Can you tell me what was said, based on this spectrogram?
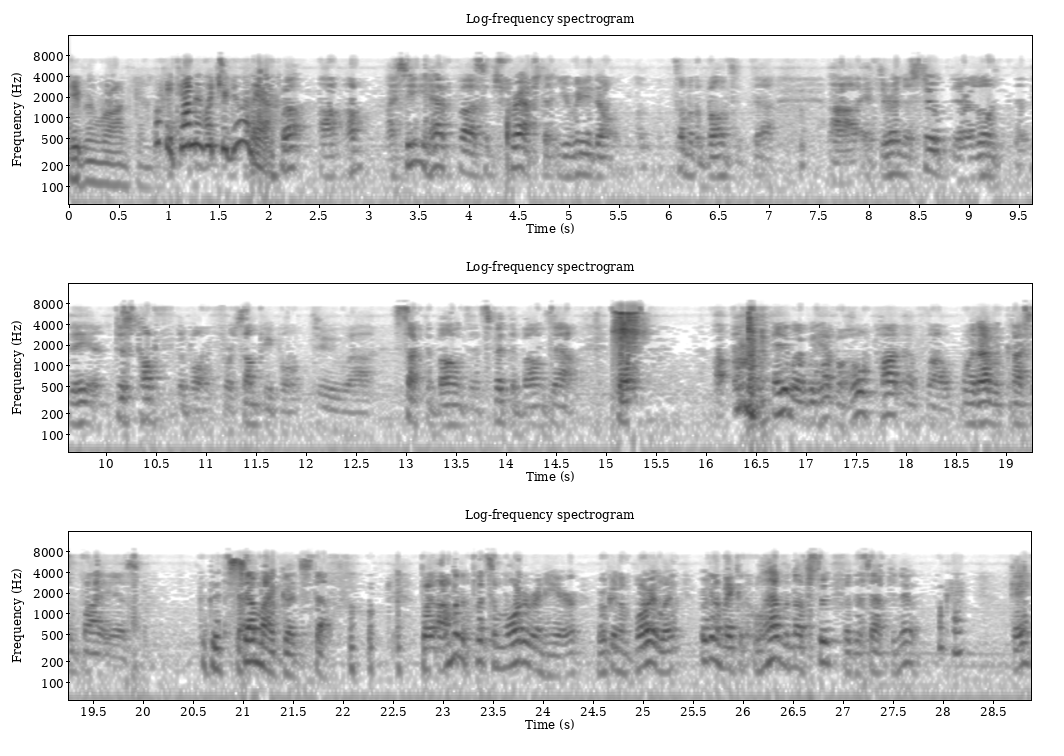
even Ron can. Okay, tell me what you're doing there. Well, uh, I'm- I see you have uh, some scraps that you really don't, some of the bones that, uh, uh, if they're in the soup, they're a little, they are discomfortable for some people to uh, suck the bones and spit the bones out. So, uh, anyway, we have a whole pot of uh, what I would classify as The good semi-good stuff. But I'm gonna put some water in here, we're gonna boil it, we're gonna make it, we'll have enough soup for this afternoon, Okay. okay?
